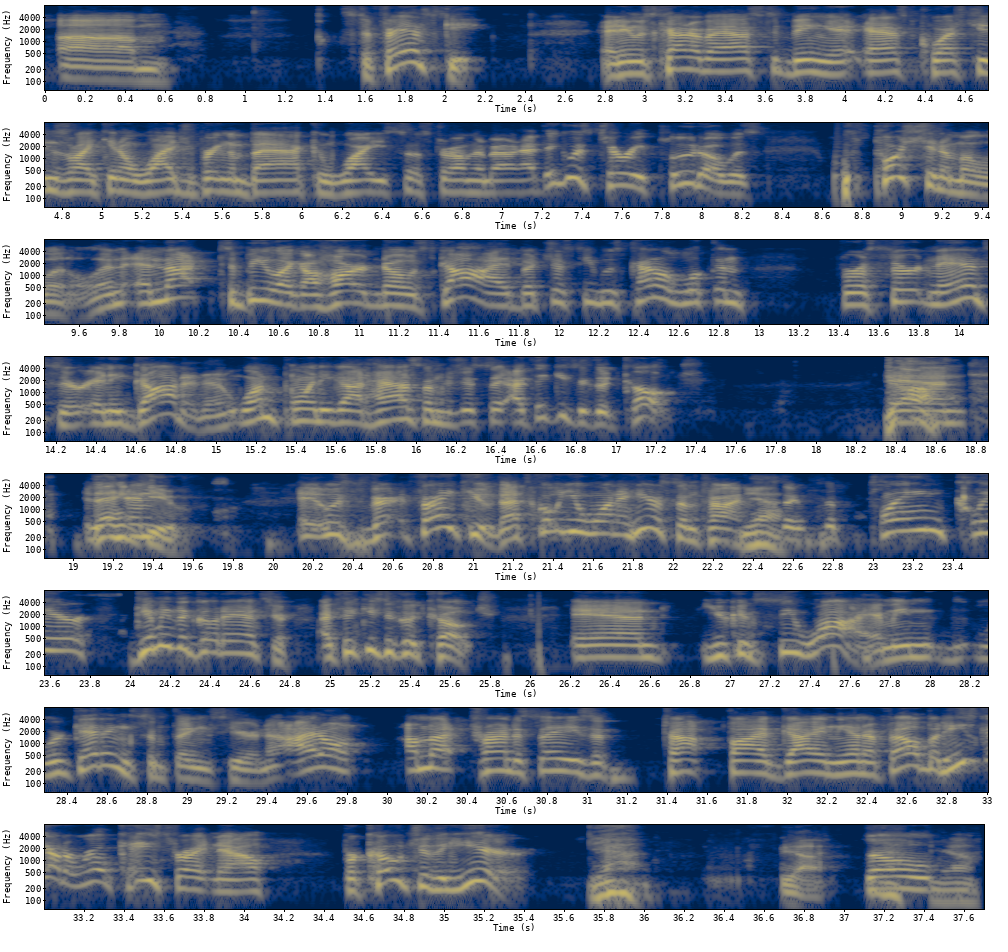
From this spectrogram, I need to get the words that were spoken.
um, Stefanski. And he was kind of asked, being asked questions like, you know, why'd you bring him back and why are you so strong about it? I think it was Terry Pluto was was pushing him a little, and and not to be like a hard nosed guy, but just he was kind of looking for a certain answer, and he got it. And at one point, he got Haslam to just say, "I think he's a good coach." Ah, And Thank and you. It was very thank you. That's what you want to hear sometimes. Yeah. The, the plain, clear, give me the good answer. I think he's a good coach. And you can see why. I mean, we're getting some things here. Now, I don't, I'm not trying to say he's a top five guy in the NFL, but he's got a real case right now for coach of the year. Yeah. Yeah. So Yeah.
